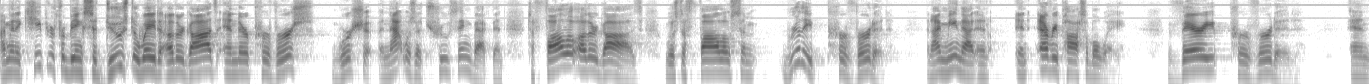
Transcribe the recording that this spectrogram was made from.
I'm going to keep you from being seduced away to other gods and their perverse worship. And that was a true thing back then. To follow other gods was to follow some really perverted, and I mean that in, in every possible way, very perverted and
